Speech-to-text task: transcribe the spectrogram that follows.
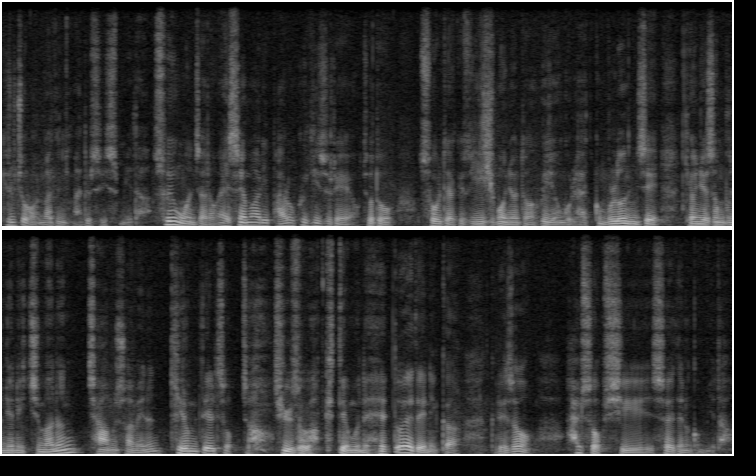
기술적으로 얼마든지 만들 수 있습니다. 소형 원자로 SMR이 바로 그 기술이에요. 저도 서울대학교에서 25년 동안 그 연구를 했고 물론 이제 견제성 문제는 있지만은 잠수함에는 기름 뗄 수 없죠. 주유소가 없기 때문에 떠야 되니까 그래서 할 수 없이 써야 되는 겁니다.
